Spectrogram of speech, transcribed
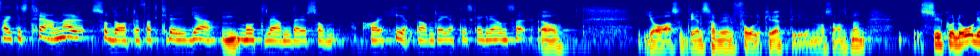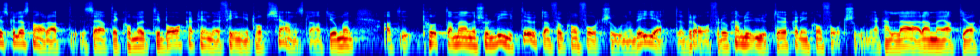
faktiskt tränar soldater för att kriga mm. mot länder som har helt andra etiska gränser? Ja. Ja, alltså dels har vi en folkrätt i det någonstans, men psykologiskt skulle jag snarare att säga att det kommer tillbaka till den där fingertoppskänslan. Att, jo, men att putta människor lite utanför komfortzonen, det är jättebra, för då kan du utöka din komfortzon. Jag kan lära mig att jag,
